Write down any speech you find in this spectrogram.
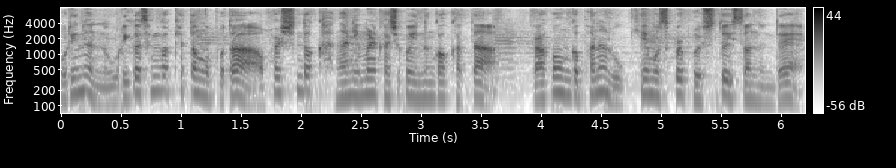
우리는 우리가 생각했던 것보다 훨씬 더 강한 힘을 가지고 있는 것 같다 라고 언급하는 로키의 모습을 볼 수도 있었는데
